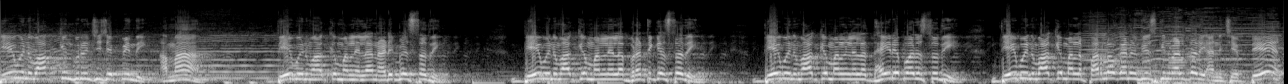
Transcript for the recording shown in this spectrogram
దేవుని వాక్యం గురించి చెప్పింది. అమ్మా దేవుని వాక్యం మనల్ని ఇలా నడిపిస్తుంది. దేవుని వాక్యం మనల్ని ఇలా బ్రతికిస్తుంది. దేవుని వాక్యం మనల్ని ఇలా ధైర్యపరుస్తుంది. దేవుని వాక్యం మనల్ని పరలోకానికి తీసుకుని వెళ్తుంది అని చెప్తే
